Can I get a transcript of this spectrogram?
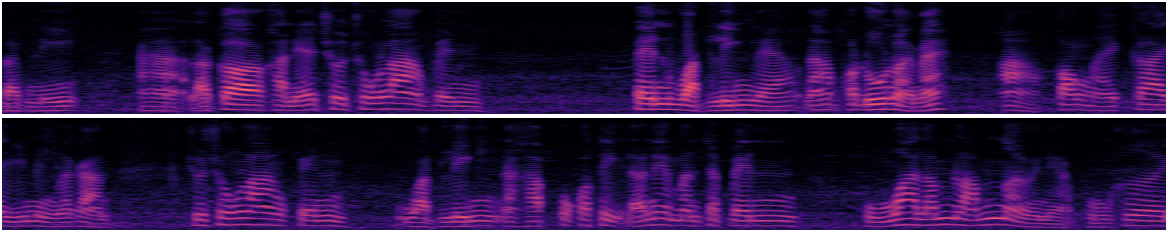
แบบนี้นะฮะ แล้วก็คันนี้ชุดช่วงล่างเป็นเป็นวัดลิงแล้วนะครับขอดูหน่อยไหมอ่ากล้องไม้ใกล้นิดนึงแล้วกัน ชุดช่วงล่างเป็น วัดลิงนะครับปกติแล้วเนี่ยมันจะเป็นผมว่าล้ำๆหน่อยเนี่ยผมเคย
